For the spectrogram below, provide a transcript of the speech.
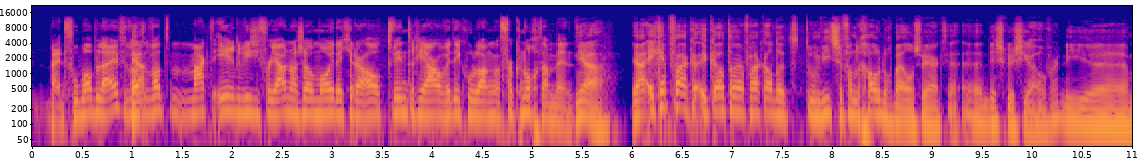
bij het voetbal blijft. Wat, Ja. wat maakt de Eredivisie voor jou nou zo mooi dat je er al twintig jaar of weet ik hoe lang verknocht aan bent? Ja. Ja, ik, heb vaak, ik had daar vaak altijd, toen Wietse van de Goot nog bij ons werkte, eh, discussie over. Die ehm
